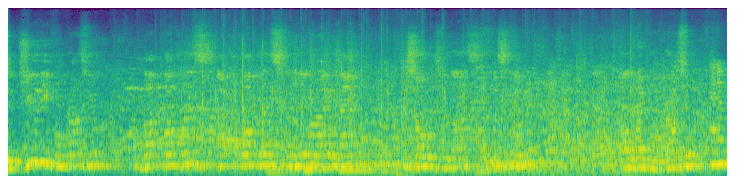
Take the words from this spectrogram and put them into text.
to Judy from Bronzeville, from Buck Bucklands, Buck Bucklands from the Little Band. She's always with us all the way from Bronzeville.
